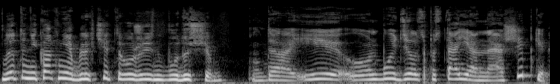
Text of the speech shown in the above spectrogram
но это никак не облегчит его жизнь в будущем. Да, и он будет делать постоянные ошибки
